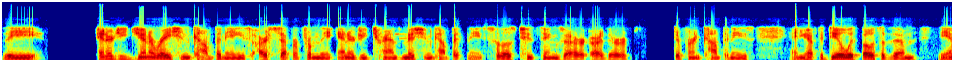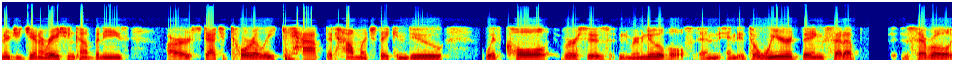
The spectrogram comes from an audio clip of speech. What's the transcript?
the energy generation companies are separate from the energy transmission companies. So those two things are, are they're different companies, and you have to deal with both of them. The energy generation companies are statutorily capped at how much they can do with coal versus renewables. And, and it's a weird thing set up several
